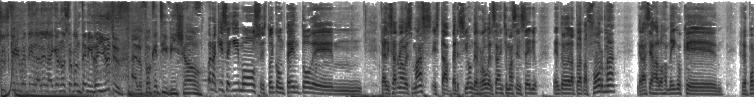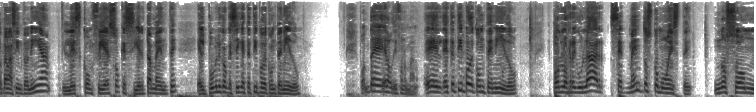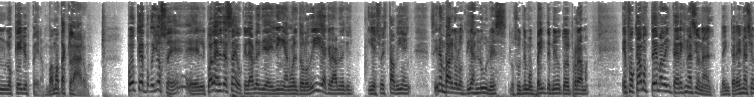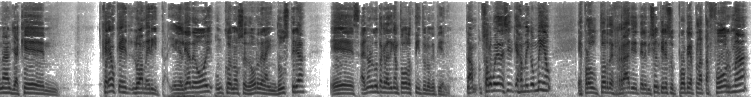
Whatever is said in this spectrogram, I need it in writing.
Suscríbete y dale like a nuestro contenido en YouTube. Alofoque TV Show. Bueno, aquí seguimos. Estoy contento de mm, realizar una vez más esta versión de Robert Sánchez más en serio dentro de la plataforma. Gracias a los amigos que reportan la sintonía. Les confieso que ciertamente el público que sigue este tipo de contenido, ponte el audífono, hermano. El- este tipo de contenido, por lo regular, segmentos como este no son lo que ellos esperan. Vamos a estar claros. ¿Por qué? Porque yo sé el, cuál es el deseo, que le hablen de Aileen y Anuel todos los días, que le hablen de... Y eso está bien. Sin embargo, los días lunes, los últimos 20 minutos del programa, enfocamos temas de interés nacional, de interés nacional, ya que mm, creo que lo amerita. Y en el día de hoy, un conocedor de la industria es, a él no le gusta que le digan todos los títulos que tiene. Solo voy a decir que es amigo mío, es productor de radio y televisión, tiene su propia plataforma.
